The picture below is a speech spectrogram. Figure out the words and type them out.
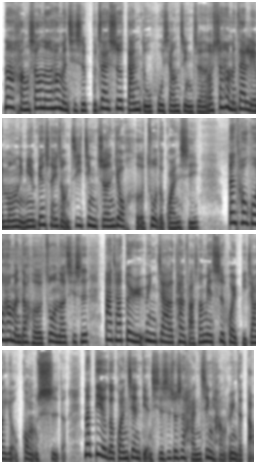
那航商呢，他们其实不再是就单独互相竞争，而是他们在联盟里面变成一种既竞争又合作的关系。但透过他们的合作呢，其实大家对于运价的看法上面是会比较有共识的。那第二个关键点其实就是韩进航运的倒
